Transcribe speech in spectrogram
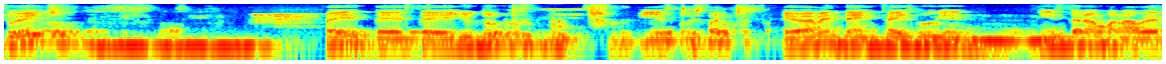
Twitch, este, YouTube y Spotify. Y obviamente en Facebook y en Instagram van a ver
